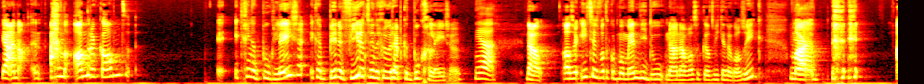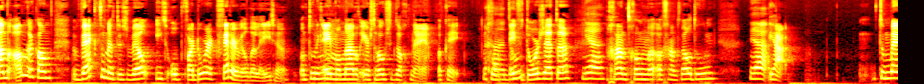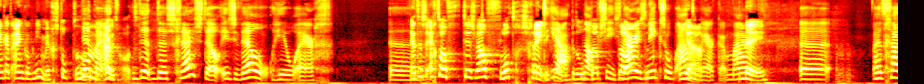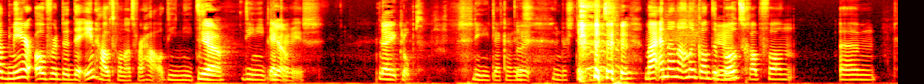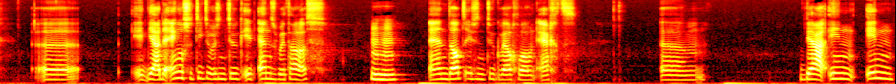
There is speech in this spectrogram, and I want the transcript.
Ja, en, en aan de andere kant... ik- ging het boek lezen. Ik heb binnen 24 uur heb ik het boek gelezen. Ja, Nou, als er iets is wat ik op het moment niet doe... Nou, nou was ik dat weekend ook wel ziek. Maar aan de andere kant wekte het dus wel iets op... waardoor ik verder wilde lezen. Want toen ik Mm. eenmaal na dat eerste hoofdstuk dacht... Nou ja, oké, we gaan het doen. even doorzetten. Ja, We gaan het gewoon we gaan het wel doen. ja. Ja, toen ben ik uiteindelijk ook niet meer gestopt totdat Nee, ik maar het uit had. de, de schrijfstijl is wel heel erg... eh, het is echt wel, het is wel vlot geschreven. Ja, ik bedoel, nou dat, precies. dat- Daar is niks op aan Ja. te merken. Maar Nee, eh, het gaat meer over de, de inhoud van het verhaal die niet, ja. die niet Ja. lekker is. Nee, klopt. Die niet lekker is. Nee. Understatement. maar en aan de andere kant de Ja. boodschap van... ehm, eh, ja, de Engelse titel is natuurlijk It Ends With Us. Mhm. En dat is natuurlijk wel gewoon echt... ehm, ja, in, in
